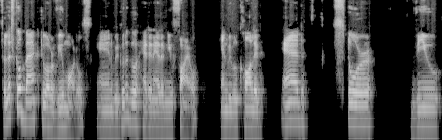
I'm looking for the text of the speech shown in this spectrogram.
So let's go back to our view models and we're going to go ahead and add a new file and we will call it add store view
